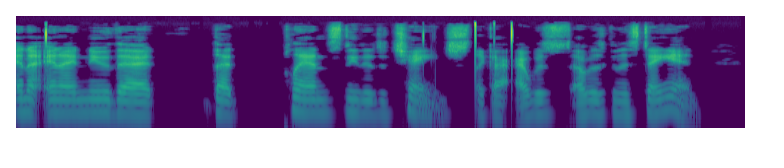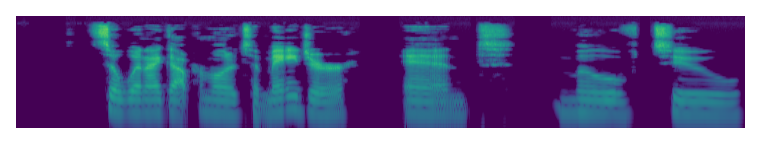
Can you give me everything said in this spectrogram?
And I, and I knew that, that plans needed to change. Like I, I was, I was going to stay in. So when I got promoted to major and moved to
